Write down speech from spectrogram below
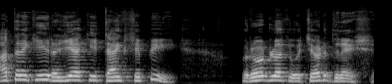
అతనికి రజియాకి థ్యాంక్స్ చెప్పి రోడ్లోకి వచ్చాడు దినేష్.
